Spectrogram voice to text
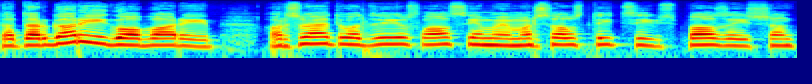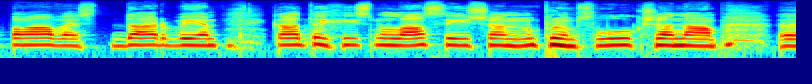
Tad ar garīgo barību, ar svēto dzīves lasījumiem, ar savas ticības pazīšanu, pāvest darbiem, katehismu lasīšanu, nu, protams, lūkšanām, e,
